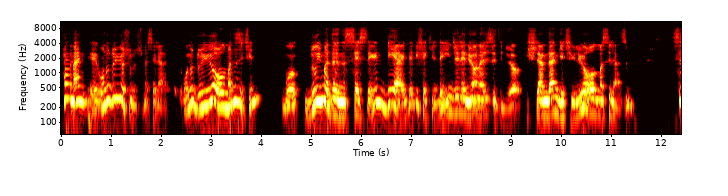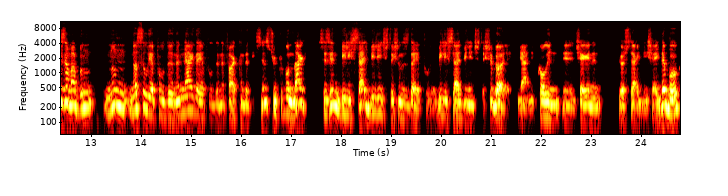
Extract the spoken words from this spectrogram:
hemen e, onu duyuyorsunuz mesela. Onu duyuyor olmanız için bu duymadığınız seslerin bir yerde bir şekilde inceleniyor, analiz ediliyor, işlemden geçiriliyor olması lazım. Siz ama bunun nasıl yapıldığını, nerede yapıldığını farkında değilsiniz. Çünkü bunlar sizin bilişsel bilinç dışınızda yapılıyor. Bilişsel bilinç dışı böyle. Yani Colin e, Cherry'nin gösterdiği şey de bu.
